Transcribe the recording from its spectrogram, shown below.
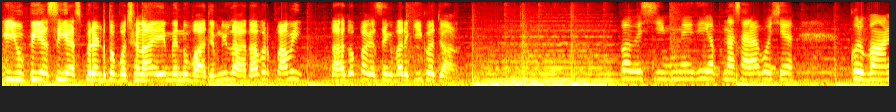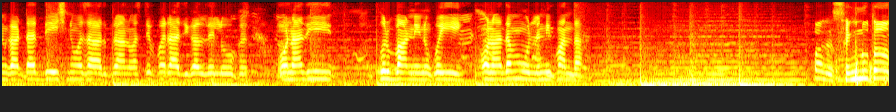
ਕਿ ਯੂਪੀਐਸਸੀ ਐਸਪੀਰੈਂਟ ਤੋਂ ਪੁੱਛਣਾ ਇਹ ਮੈਨੂੰ ਵਾਜਬ ਨਹੀਂ ਲੱਗਦਾ ਪਰ ਤਾਂ ਵੀ ਦੱਸ ਦਿਓ ਭਗਤ ਸਿੰਘ ਬਾਰੇ ਕੀ ਕੁਝ ਜਾਣ। ਭਗਤ ਸਿੰਘ ਨੇ ਜੀ ਆਪਣਾ ਸਾਰਾ ਕੁਝ ਕੁਰਬਾਨ ਕਰਤਾ ਦੇਸ਼ ਨੂੰ ਆਜ਼ਾਦ ਕਰਾਉਣ ਵਾਸਤੇ ਪਰ ਅੱਜ ਕੱਲ ਦੇ ਲੋਕ ਉਹਨਾਂ ਦੀ ਕੁਰਬਾਨੀ ਨੂੰ ਕੋਈ ਉਹਨਾਂ ਦਾ ਮੁੱਲ ਨਹੀਂ ਪਾਉਂਦਾ। ਭਗਤ ਸਿੰਘ ਨੂੰ ਤਾਂ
